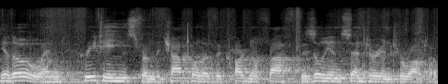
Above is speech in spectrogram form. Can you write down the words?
Hello and greetings from the chapel of the Cardinal Flahiff Basilian Centre in Toronto.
